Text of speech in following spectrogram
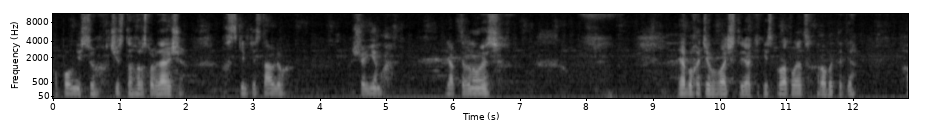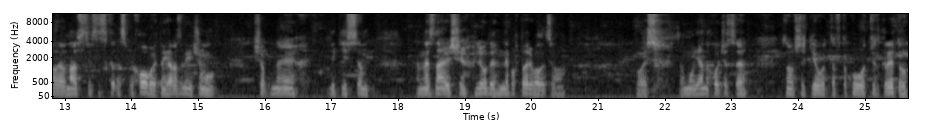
По Повністю чисто розповідаючи, скільки ставлю, що їм, як тренуюсь. Я би хотів побачити, як якийсь проатлет робить таке. Але в нас це сприховують. Ну я розумію чому. Щоб не якісь там незнаючі люди не повторювали цього. Ось. Тому я не хочу це знову ж таки от в таку от відкриту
